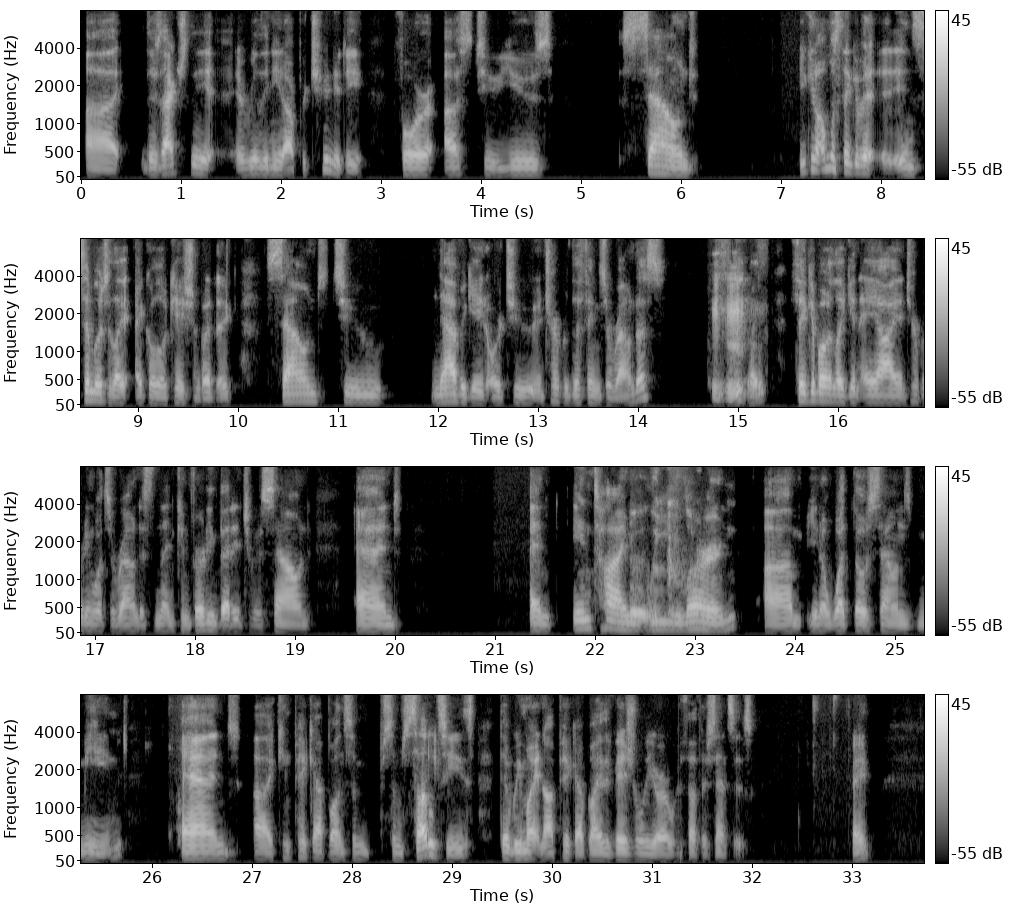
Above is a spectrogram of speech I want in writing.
uh there's actually a really neat opportunity for us to use sound. You can almost think of it in similar to like echolocation, but like sound to navigate or to interpret the things around us. hmm Right? Think about like an AI interpreting what's around us and then converting that into a sound, and and in time we learn, um, you know, what those sounds mean, and uh, can pick up on some some subtleties that we might not pick up either visually or with other senses. Right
